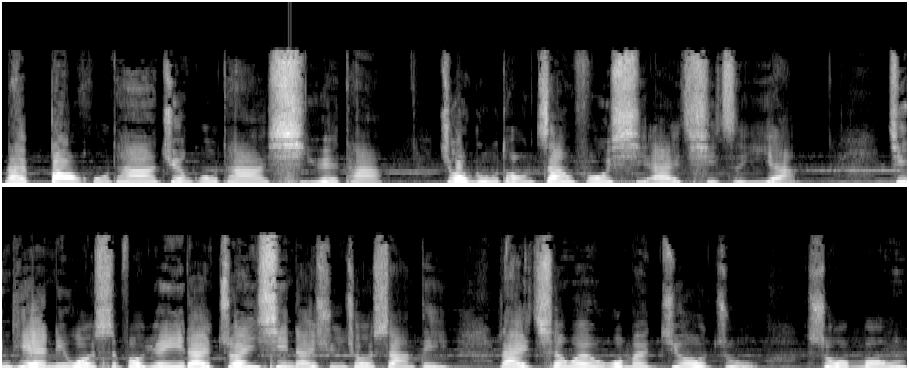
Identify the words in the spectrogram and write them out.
来保护他、眷顾他、喜悦他，就如同丈夫喜爱妻子一样。今天你我是否愿意来专心来寻求上帝，来成为我们救主所蒙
